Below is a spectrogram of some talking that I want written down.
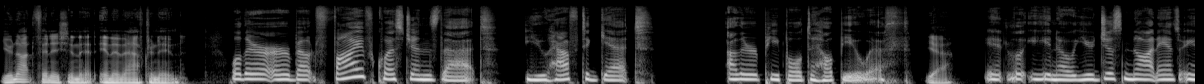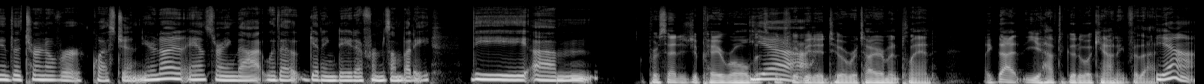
You're not finishing it in an afternoon. Well, there are about five questions that you have to get other people to help you with. Yeah. It, you know, you're just not answering the turnover question. You're not answering that without getting data from somebody. The um, Percentage of payroll that's Yeah. contributed to a retirement plan. Like that, you have to go to accounting for that. yeah,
